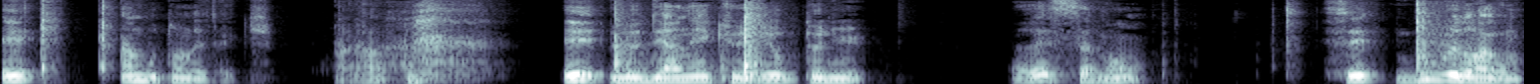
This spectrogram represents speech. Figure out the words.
et un bouton d'attaque. Voilà. Et le dernier que j'ai obtenu récemment, c'est Double Dragon.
